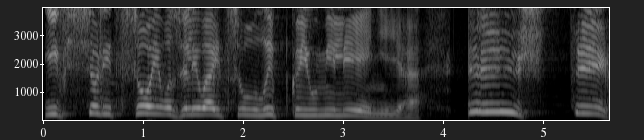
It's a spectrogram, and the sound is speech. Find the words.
и все лицо его заливается улыбкой умиления. Ишь ты,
